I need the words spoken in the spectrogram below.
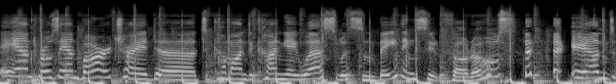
And Roseanne Barr tried uh, to come on to Kanye West with some bathing suit photos. and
